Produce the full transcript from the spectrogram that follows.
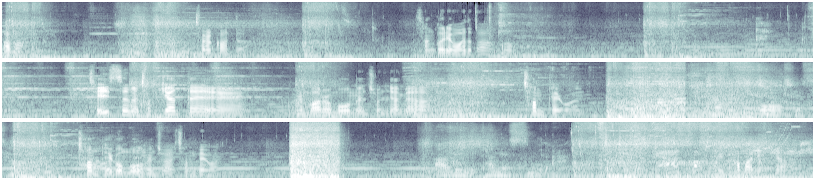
봐봐. 저럴 것 같다 상거리 와드 막았고 제이스는 첫 기한 때 얼마를 모으면 좋냐면 1100원 오. 처치했습니다. 1100원 모으면 좋아요 1100원 아군이 당했습니다. 여기 가만히 있냐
